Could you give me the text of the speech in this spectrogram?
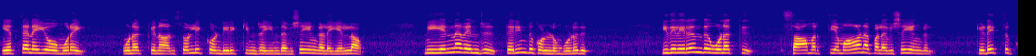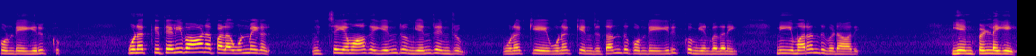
எத்தனையோ முறை உனக்கு நான் சொல்லிக் கொண்டிருக்கின்ற இந்த விஷயங்களை எல்லாம் நீ என்னவென்று தெரிந்து கொள்ளும் பொழுது இதிலிருந்து உனக்கு சாமர்த்தியமான பல விஷயங்கள் கிடைத்து கொண்டே இருக்கும். உனக்கு தெளிவான பல உண்மைகள் நிச்சயமாக என்றும் என்றென்றும். உனக்கே உனக்கென்று தந்து கொண்டே இருக்கும் என்பதனை நீ மறந்து விடாதே. என் பிள்ளையே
